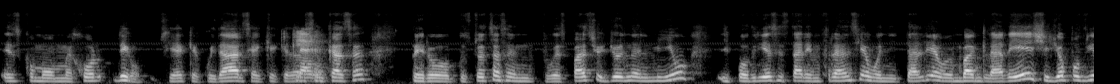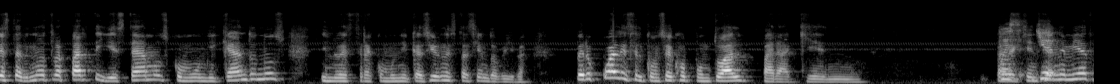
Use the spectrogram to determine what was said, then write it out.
es como mejor, digo, si hay que cuidarse, hay que quedarse en casa, pero pues tú estás en tu espacio yo en el mío y podrías estar en Francia o en Italia o en Bangladesh y yo podría estar en otra parte y estamos comunicándonos y nuestra comunicación está siendo viva. Pero ¿cuál es el consejo puntual para quien, para pues quien tiene miedo?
